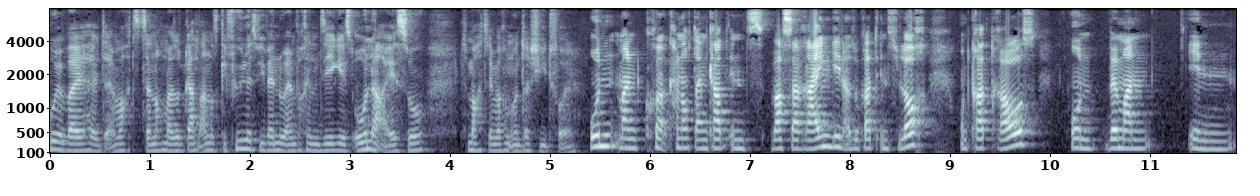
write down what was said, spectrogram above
cool, weil halt einfach das dann nochmal so ein ganz anderes Gefühl ist, wie wenn du einfach in den See gehst ohne Eis so. Das macht einfach einen Unterschied voll. Und man kann auch dann gerade ins Wasser reingehen, also gerade ins Loch und gerade raus, und wenn man in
